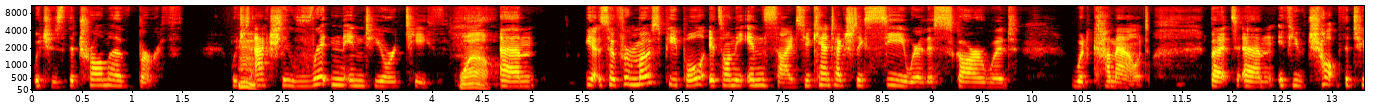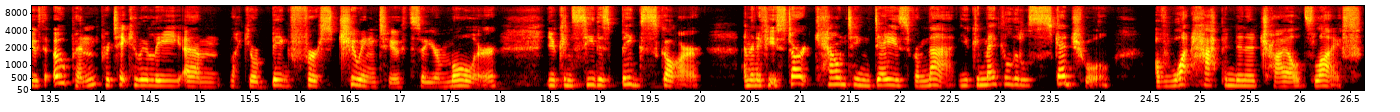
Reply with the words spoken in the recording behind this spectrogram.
which is the trauma of birth, which is hmm. actually written into your teeth. Wow. Um, yeah, so for most people, it's on the inside, so you can't actually see where this scar would would come out. But um, if you chop the tooth open, particularly um, like your big first chewing tooth, so your molar, you can see this big scar. And then if you start counting days from that, you can make a little schedule of what happened in a child's life.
